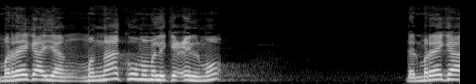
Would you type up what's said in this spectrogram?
mereka yang mengaku memiliki ilmu dan mereka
